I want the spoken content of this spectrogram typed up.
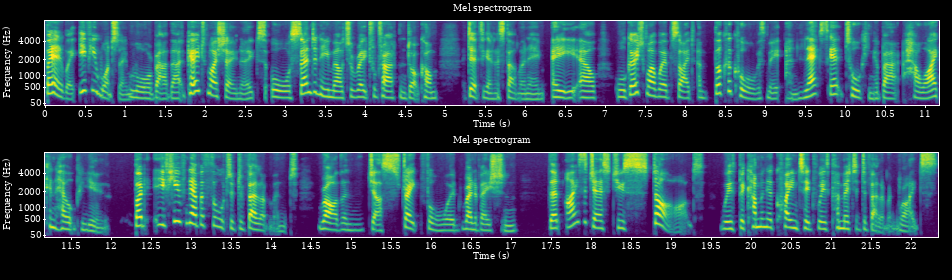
But anyway, if you want to know more about that, go to my show notes or send an email to racheltroughton.com. Don't forget to spell my name, A E L, or go to my website and book a call with me and let's get talking about how I can help you. But if you've never thought of development rather than just straightforward renovation, then I suggest you start with becoming acquainted with permitted development rights.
